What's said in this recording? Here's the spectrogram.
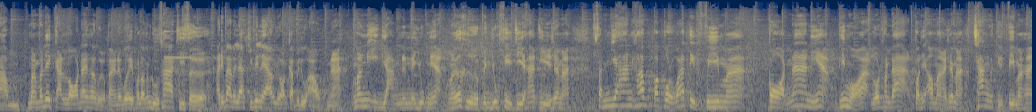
ดำมันไม่ได้กันร้อนได้เสมอไปนะเว้ยเพราะเราต้องดูท่าทีเซอร์อธิบายไปแล้วคลิปที่แล้วย้อนกลับไปดูเอานะมันมีอีกอย่างหนึ่งในยุคนี้มันก็คือเป็นยุค 4G 5G ใช่ไหมสัญญาณครับปรากฏว่าติดฟิล์มมา ก่อนหน้านี้พี่หมออะรถ Honda ตอนที่เอามาใช่ไหมช่างไปติดฟิล์มมาให้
